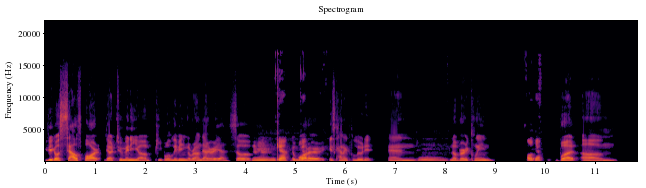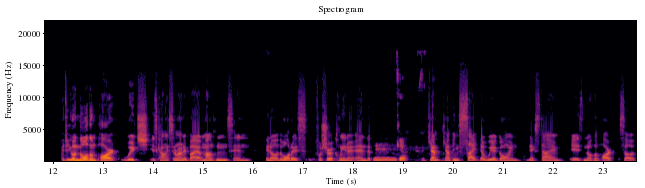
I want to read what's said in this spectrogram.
if you go south part, there are too many um, people living around that area, so Mm, okay. the okay. water is kind of polluted and Mm, not very clean. okay. But um, if you go northern part, which is kind of like surrounded by uh, mountains, and you know the water is for sure cleaner, and the Mm, okay. the camp camping site that we are going next time is northern part, so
